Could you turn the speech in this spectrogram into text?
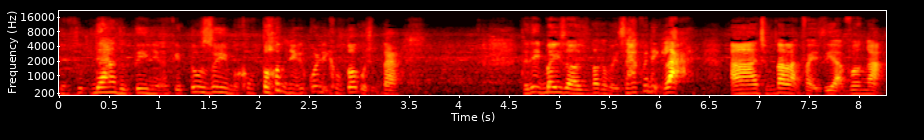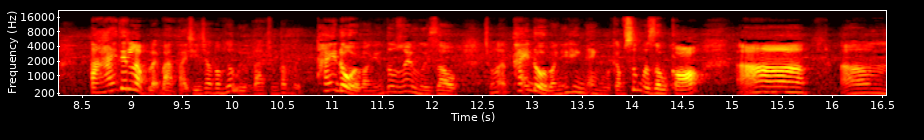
Tiềm thức đang thực thi những cái tư duy mà không tốt những cái quyết định không tốt của chúng ta. Thế thì bây giờ chúng ta cần phải ra quyết định lại. À, chúng ta lại phải gì ạ? Vâng ạ. Tái thiết lập lại bản tài chính trong tâm thức của chúng ta. Chúng ta phải thay đổi bằng những tư duy của người giàu. Chúng ta thay đổi bằng những hình ảnh và cảm xúc và giàu có. À, um,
